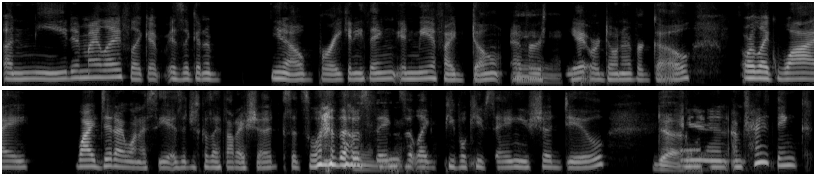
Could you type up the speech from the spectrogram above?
a need in my life? Like is it gonna, you know, break anything in me if I don't ever Mm. see it or don't ever go? Or like why why did I want to see it? Is it just because I thought I should? Because it's one of those things Mm. that like people keep saying you should do. Yeah. And I'm trying to think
